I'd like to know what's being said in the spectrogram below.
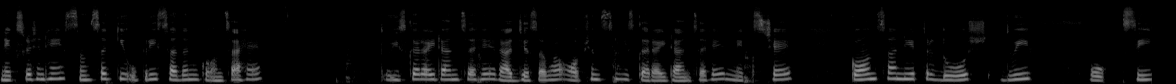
नेक्स्ट क्वेश्चन है, संसद की ऊपरी सदन कौन सा है? तो इसका राइट आंसर है राज्यसभा। ऑप्शन सी इसका राइट आंसर है। नेक्स्ट है कौन सा नेत्र दोष द्विफोक्सी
